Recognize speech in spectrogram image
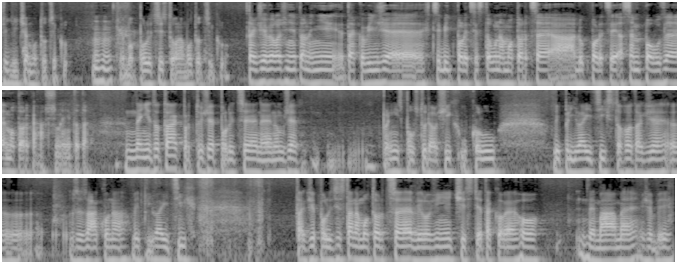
řidičem motocyklu. Mm-hmm. Nebo policistou na motocyklu. Takže vyloženě to není takový, že chci být policistou na motorce a jdu k policii a jsem pouze motorkář. Není to tak? Není to tak, protože policie nejenom, že plní spoustu dalších úkolů vyplývajících z toho, takže eh, ze zákona vyplývajících. Takže policista na motorce vyloženě čistě takového nemáme, že by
